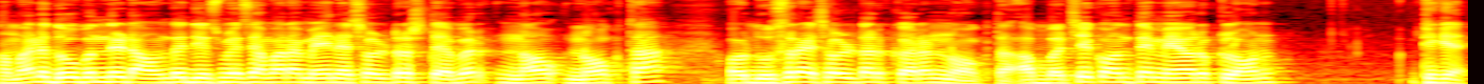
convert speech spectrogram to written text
हमारे दो बंदे डाउन थे, जिसमें से हमारा मेन एसोल्टर स्टेबर नॉक था और दूसरा एसोल्टर करण नॉक था। अब बचे कौन थे, मैं और क्लॉन ठीक है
